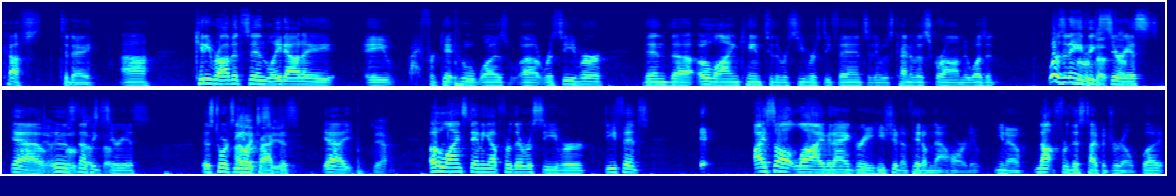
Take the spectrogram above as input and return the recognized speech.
cuffs today. Uh, Kenny Robinson laid out a a I forget who it was uh, receiver. Then the O line came to the receiver's defense, and it was kind of a scrum. It wasn't wasn't anything serious. Yeah, Yeah, it was nothing serious. It was towards the I end like of to see it. practice. Yeah, yeah. O line standing up for their receiver. Defense. It, I saw it live, and I agree. He shouldn't have hit him that hard. It, you know, not for this type of drill, but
